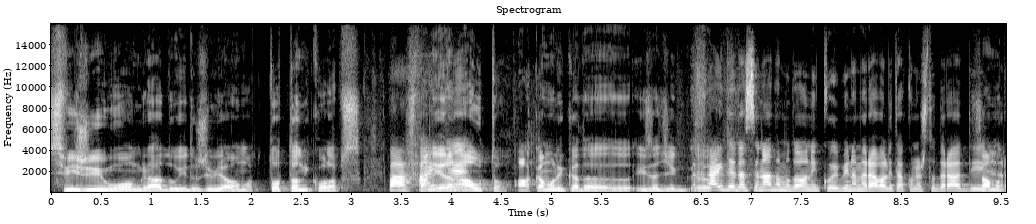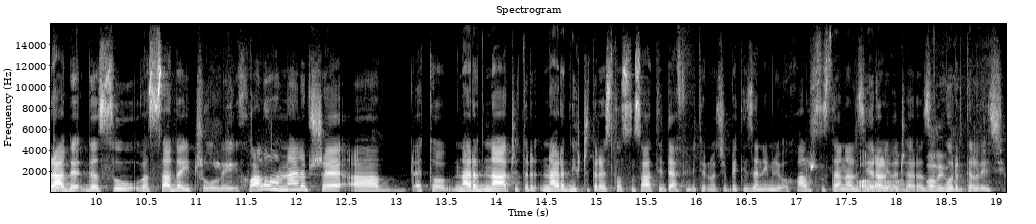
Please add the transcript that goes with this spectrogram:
svi živimo u ovom gradu i doživljavamo totalni kolaps. Pa stane hajde, jedan auto, a kamoli kada e, izađe... E, hajde da se nadamo da oni koji bi nameravali tako nešto da radi, rade, da su vas sada i čuli. Hvala vam najlepše, a eto, naredna, četir, narednih 48 sati definitivno će biti zanimljivo. Hvala što ste analizirali večera za Kurir televiziju.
